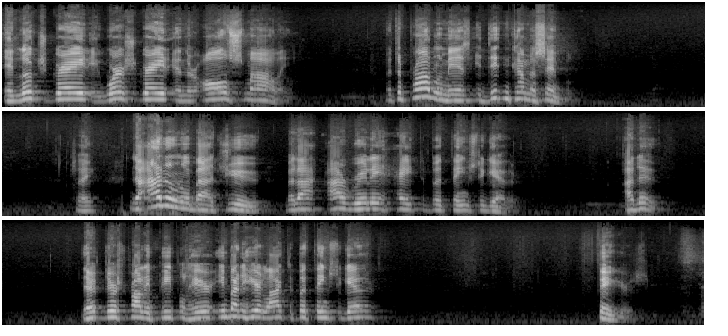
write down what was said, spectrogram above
it looks great, it works great, and they're all smiling. But the problem is, it didn't come assembled. See? Now, I don't know about you, but I, I really hate to put things together. I do. There, there's probably people here. Anybody here like to put things together? Figures.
